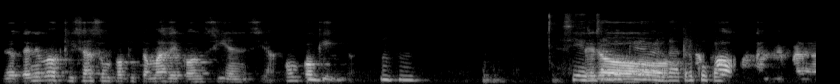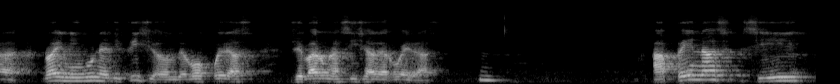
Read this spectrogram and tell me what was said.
Pero tenemos quizás un poquito más de conciencia, un poquito. Sí, es algo que de verdad preocupa. No, hay ningún edificio donde vos puedas llevar una silla de ruedas. Mm. Apenas si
